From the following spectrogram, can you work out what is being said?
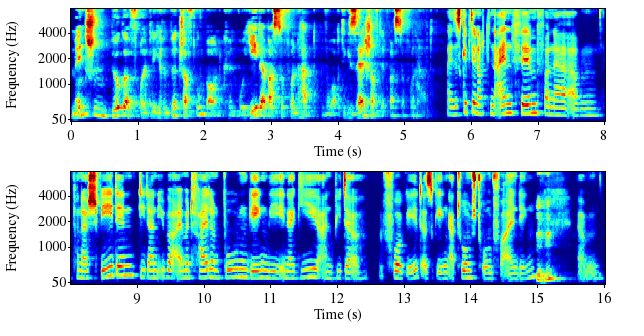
menschen bürgerfreundlicheren Wirtschaft umbauen können, wo jeder was davon hat, wo auch die Gesellschaft etwas davon hat. Also es gibt ja noch den einen Film von einer, ähm, von einer Schwedin, die dann überall mit Pfeil und Bogen gegen die Energieanbieter vorgeht, also gegen Atomstrom vor allen Dingen. Mhm. Ähm,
